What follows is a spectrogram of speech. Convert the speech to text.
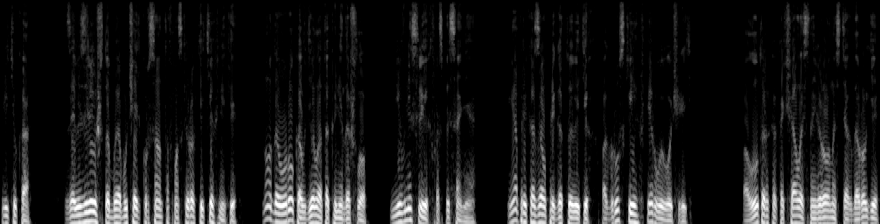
три тюка. Завезли, чтобы обучать курсантов маскировке техники, но до уроков дело так и не дошло. Не внесли их в расписание. Я приказал приготовить их к погрузке в первую очередь. Полуторка качалась на неровностях дороги,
